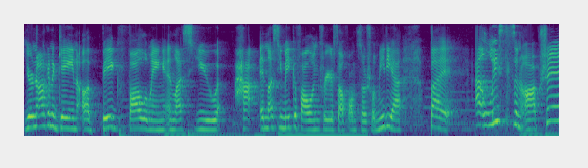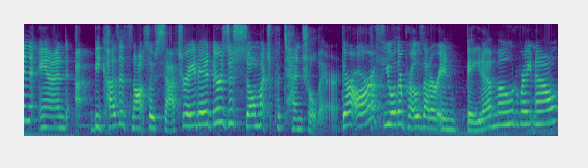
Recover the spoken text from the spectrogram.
you're not gonna gain a big following unless you unless you make a following for yourself on social media. But at least it's an option and uh, because it's not so saturated, there's just so much potential there. There are a few other pros that are in beta mode right now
